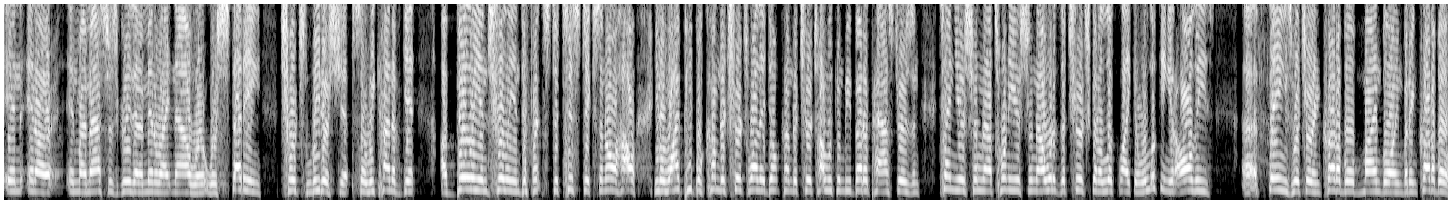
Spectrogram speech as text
in in our in my master's degree that I'm in right now, we're we're studying church leadership. So we kind of get a billion trillion different statistics and oh how you know why people come to church, why they don't come to church, how we can be better pastors, and ten years from now, twenty years from now, what is the church going to look like? And we're looking at all these uh, things which are incredible, mind blowing, but incredible.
